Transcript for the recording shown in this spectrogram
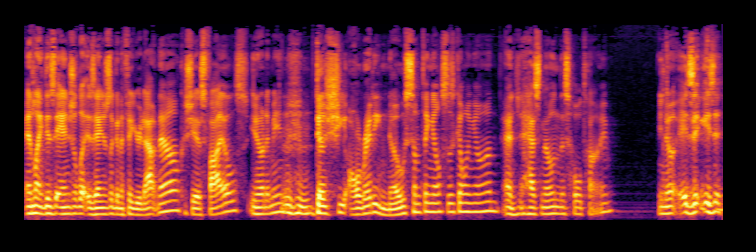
And like, does Angela is Angela going to figure it out now because she has files? You know what I mean? Mm-hmm. Does she already know something else is going on and has known this whole time? You know, is it is it?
